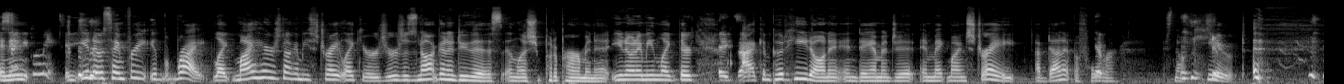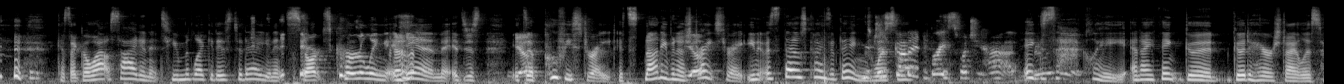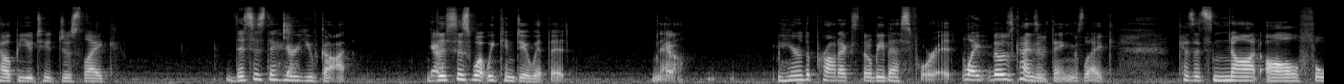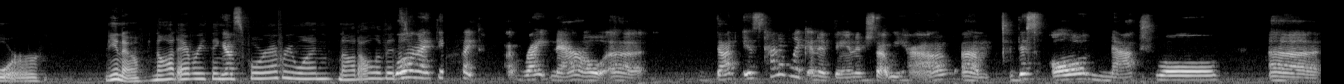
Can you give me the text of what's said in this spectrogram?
And Same any, for me. you know, same for you. Right. Like, my hair's not going to be straight like yours. Yours is not going to do this unless you put a perm in it. You know what I mean? Like, there's, I can put heat on it and damage it and make mine straight. I've done it before. It's not cute. Because I go outside and it's humid like it is today and it starts curling again. It's just, it's a poofy straight. It's not even a Yep. straight straight. You know, it's those kinds of things. You just gotta embrace what you have. You really. Exactly. And I think good good hairstylists help you to just like this is the hair you've got. Yeah. This is what we can do with it. Now. Here are the products that'll be best for it. Like those kinds of things like cuz it's not all for you know, not everything Yeah. is for everyone. Not all of it's Well, and I think like right now, uh, that is kind of like an advantage that we have. Um, this all natural uh,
